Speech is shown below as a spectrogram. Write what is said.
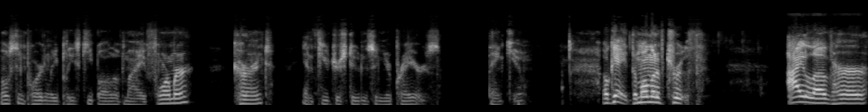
Most importantly, please keep all of my former, current, and future students in your prayers. Thank you. Okay, the moment of truth. I love her.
